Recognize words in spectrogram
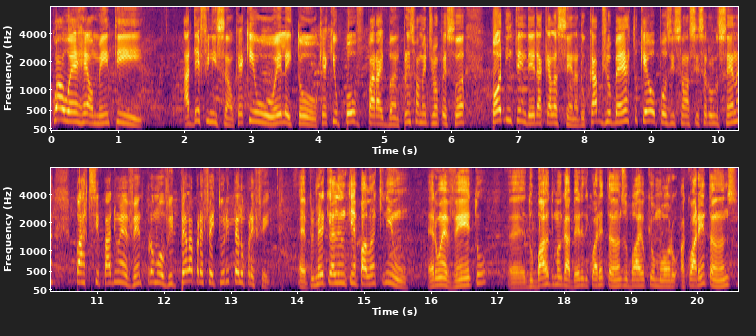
Qual é realmente a definição? O que é que o eleitor, o que é que o povo paraibano, principalmente João Pessoa, pode entender daquela cena do Cabo Gilberto, que é a oposição a Cícero Lucena, participar de um evento promovido pela prefeitura e pelo prefeito? É, primeiro que ali não tinha palanque nenhum. Era um evento é, do bairro de Mangabeira, de 40 anos, o bairro que eu moro há 40 anos.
